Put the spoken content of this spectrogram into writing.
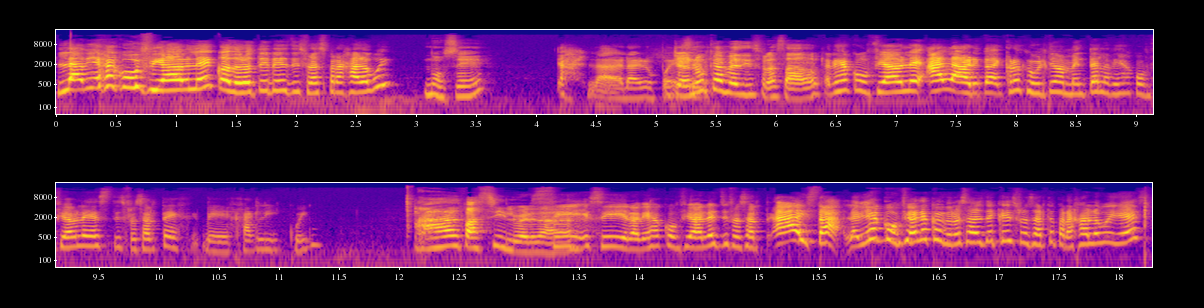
La vieja confiable cuando no tienes disfraz para Halloween. No sé. Ah, la verdad no puede yo ser. nunca me he disfrazado. La vieja confiable. Ah, la, ahorita creo que últimamente la vieja confiable es disfrazarte de, de Harley Quinn. Ah, fácil, ¿verdad? Sí, sí, la vieja confiable es disfrazarte. Ah, ahí está. La vieja confiable cuando no sabes de qué disfrazarte para Halloween es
